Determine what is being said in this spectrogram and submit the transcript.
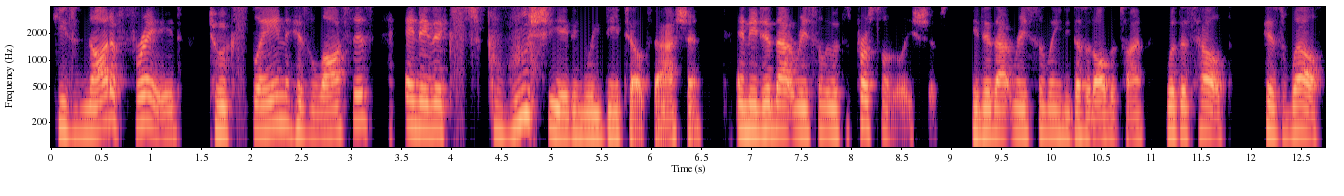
he's not afraid to explain his losses in an excruciatingly detailed fashion. And he did that recently with his personal relationships. He did that recently, and he does it all the time with his health, his wealth.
